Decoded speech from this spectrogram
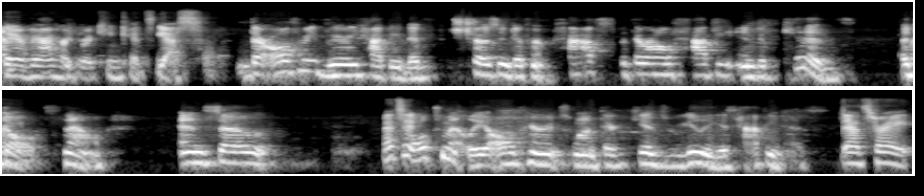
They're, very happy. hardworking kids. Yes. They're all three very happy. They've chosen different paths, but they're all happy end kids, adults right. now. And so that's it. Ultimately, all parents want their kids really is happiness. That's right.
